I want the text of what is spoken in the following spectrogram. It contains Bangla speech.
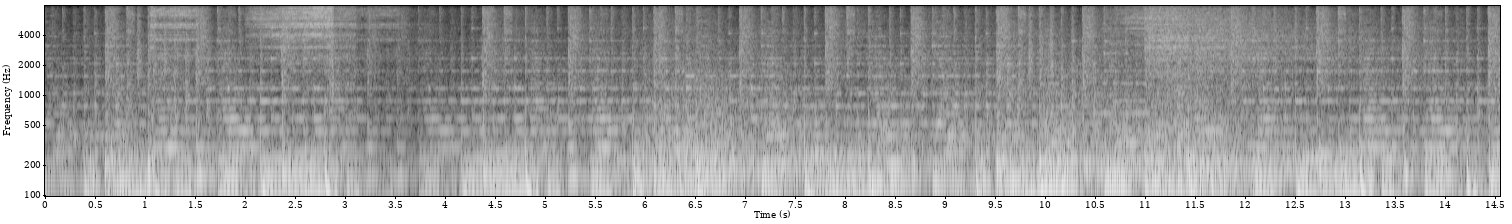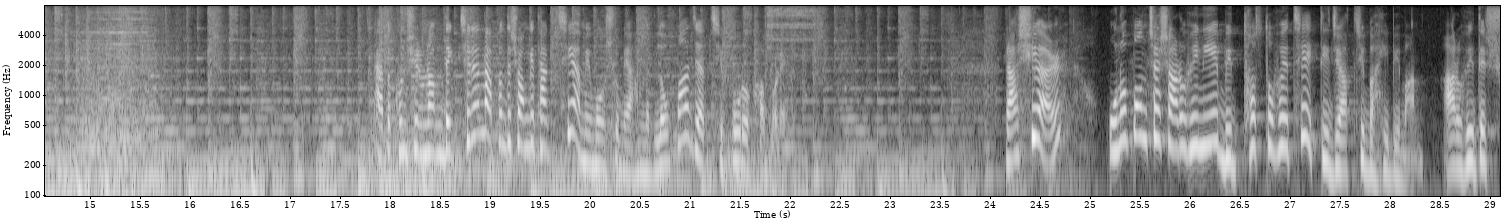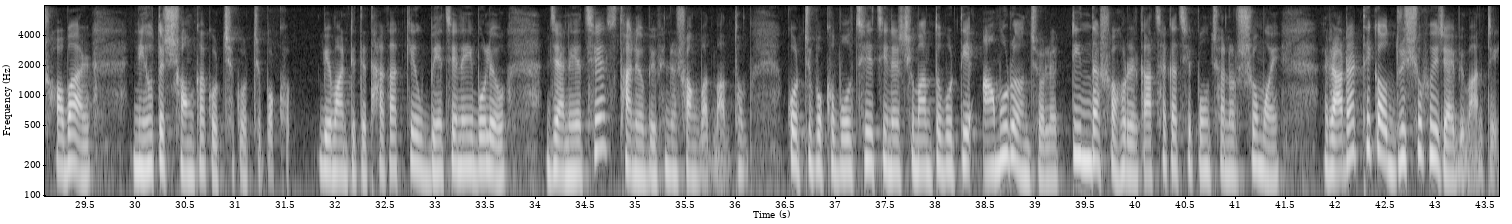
এতক্ষণ শিরোনাম দেখছিলেন। আপনাদের সঙ্গে থাকছি আমি মৌসুমী আহমেদ লোপা যাচ্ছি পুরো খবরে। রাশিয়ার ঊনপঞ্চাশ আরোহী নিয়ে বিধ্বস্ত হয়েছে একটি যাত্রীবাহী বিমান। আরোহীদের সবার নিহতের শঙ্কা করছে কর্তৃপক্ষ। বিমানটিতে থাকা কেউ বেঁচে নেই বলেও জানিয়েছে স্থানীয় বিভিন্ন সংবাদ মাধ্যম। কর্তৃপক্ষ বলছে, চীনের সীমান্তবর্তী আমুর অঞ্চলের টিন্দা শহরের কাছাকাছি পৌঁছানোর সময় রাডার থেকে অদৃশ্য হয়ে যায় বিমানটি।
